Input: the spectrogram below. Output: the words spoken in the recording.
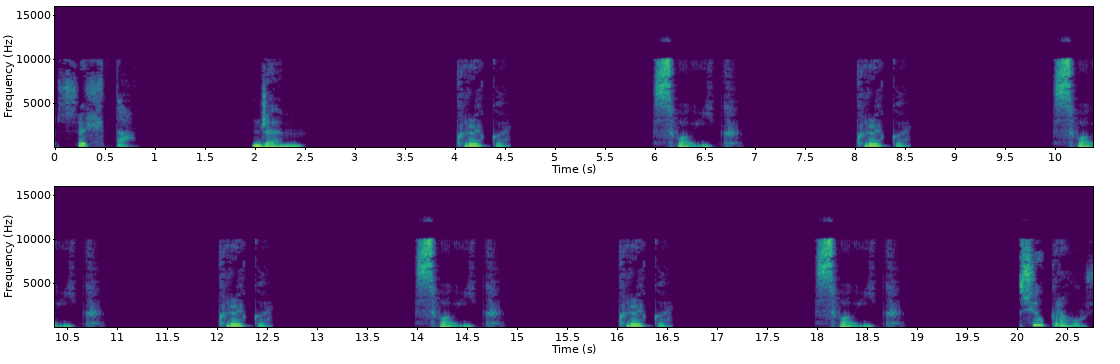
Sulta. Dżem. Krukku. Słoik. Krukku. Słoik. Krukku. Słoik. Krukku. Słoik. Sjúkrahús.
